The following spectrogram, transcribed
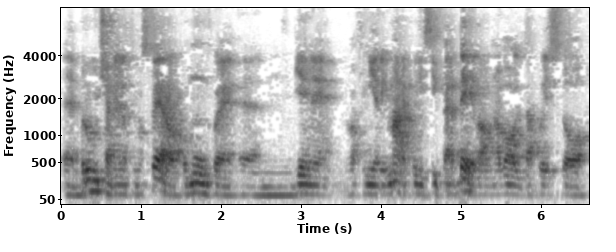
eh, brucia nell'atmosfera o comunque ehm, viene, va a finire in mare, quindi si perdeva una volta questo,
